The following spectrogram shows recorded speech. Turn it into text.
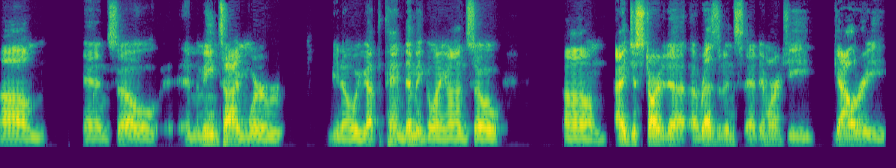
Um, and so in the meantime, we're, you know, we've got the pandemic going on. So um, I just started a, a residence at MRG Gallery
